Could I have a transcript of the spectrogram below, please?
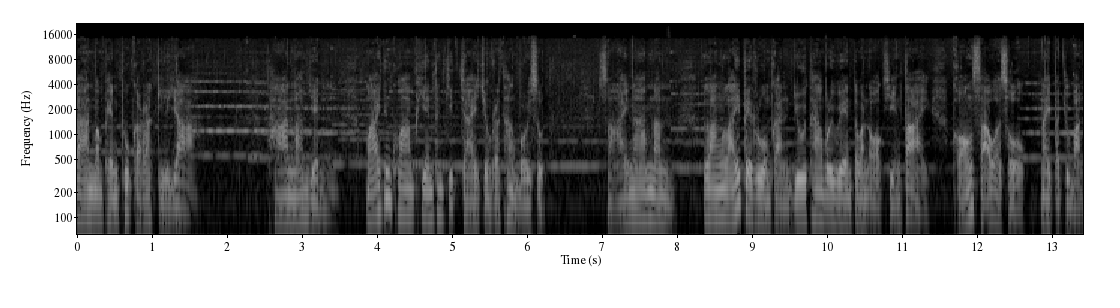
การบำเพ็ญทุกขกิริยา ทานน้ำเย็นหมายถึงความเพียรทางจิตใจจนกระทั่งบริสุทธิ์ สายน้ำนั้นลังไหลไปรวมกันอยู่ทางบริเวณตะวันออกเฉียงใต้ของเสาอโศกในปัจจุบัน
